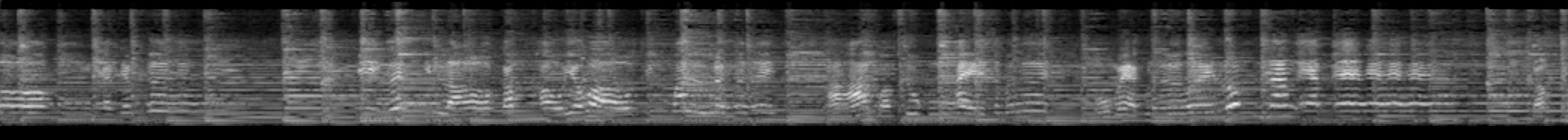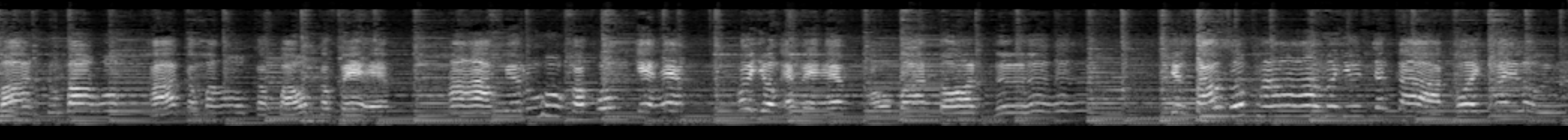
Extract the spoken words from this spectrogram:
ลองกันยังเคยมีเงินกินเหล้ากับเขาอย่าเว้าถึงมันเลยหาความสุขให้เสมอโอ้แม่คุณเอ๋ยลบ กลับบ้านตัวเบาขากระเมากระเป๋ากาแฟหากไม่รู้ก็คงแก่ก็ยองแอบแอบเข้าบ้านตอนเธอเดี๋ยวสาวโสภามายืนจังกาคอยใครเราเออ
